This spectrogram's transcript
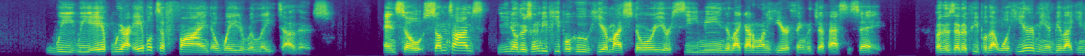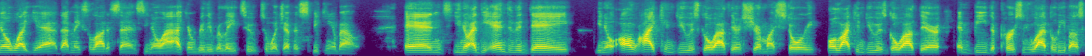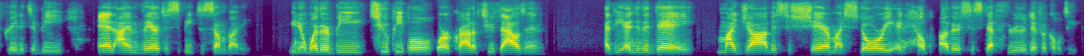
we we we are able to find a way to relate to others. And so sometimes, you know, there's going to be people who hear my story or see me and they're like, I don't want to hear a thing that Jeff has to say but there's other people that will hear me and be like, you know what? Yeah, that makes a lot of sense. You know, I, I can really relate to to what Jeff is speaking about. And you know, at the end of the day, you know, all I can do is go out there and share my story. All I can do is go out there and be the person who I believe I was created to be. And I am there to speak to somebody, you know, whether it be two people or a crowd of 2,000. At the end of the day, my job is to share my story and help others to step through their difficulty.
